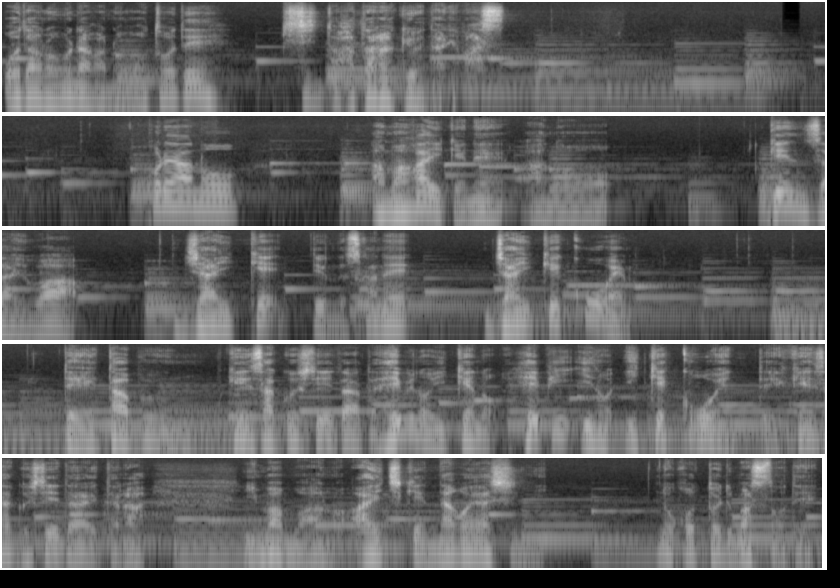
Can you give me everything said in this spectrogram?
織田信長のもとできちんと働くようになります。これあの天ヶ池ねあの現在はジャイケっていうんですかねジャイケ公園。で多分検索していただいた蛇の池の蛇の池公園って検索していただいたら今もあの愛知県名古屋市に残っておりますので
